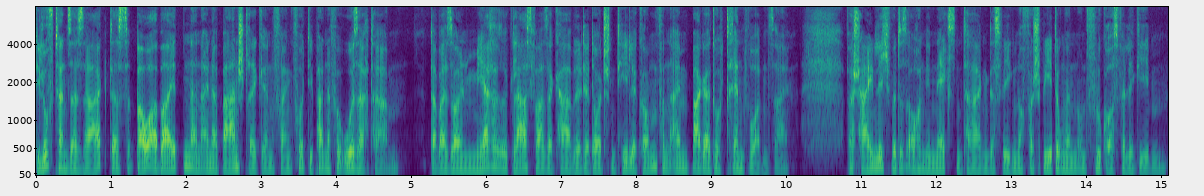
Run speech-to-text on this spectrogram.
Die Lufthansa sagt, dass Bauarbeiten an einer Bahnstrecke in Frankfurt die Panne verursacht haben. Dabei sollen mehrere Glasfaserkabel der Deutschen Telekom von einem Bagger durchtrennt worden sein. Wahrscheinlich wird es auch in den nächsten Tagen deswegen noch Verspätungen und Flugausfälle geben.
